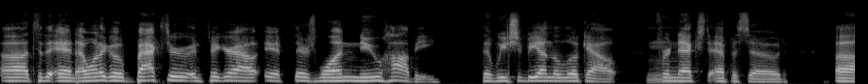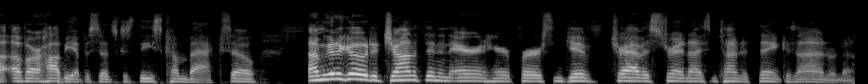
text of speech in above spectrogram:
uh, to the end. I want to go back through and figure out if there's one new hobby that we should be on the lookout for Mm. next episode uh, of our hobby episodes because these come back. So I'm going to go to Jonathan and Aaron here first and give Travis, Trent, and I some time to think because I don't know.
